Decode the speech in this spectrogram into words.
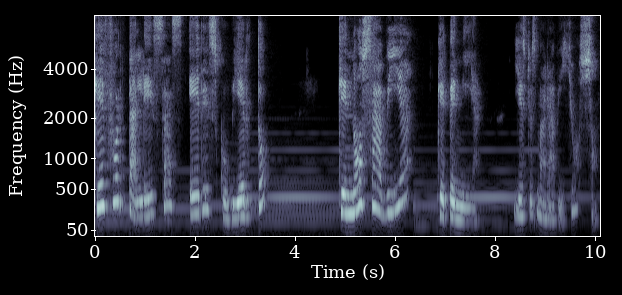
¿Qué fortalezas he descubierto que no sabía que tenía? Y esto es maravilloso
